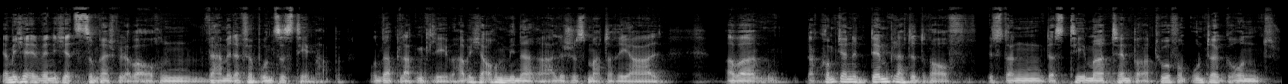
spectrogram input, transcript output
ja, Michael, wenn ich jetzt zum Beispiel aber auch ein Wärmedämmverbundsystem habe und da Platten klebe, habe ich ja auch ein mineralisches Material. Aber da kommt ja eine Dämmplatte drauf. Ist dann das Thema Temperatur vom Untergrund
